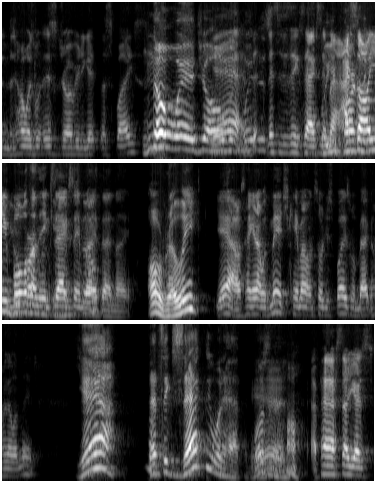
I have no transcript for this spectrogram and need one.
when the Jehovah's Witness drove you to get the spice. No way, Joe. yeah, th- this is the exact same night. I saw the- you you both on the the exact same still? night that night. Oh, really? Yeah, I was hanging out with Mitch. Came out and sold you spice. Went back and hung out with Mitch. Yeah, that's exactly what happened, wasn't Yeah. it? Huh. I passed out. You guys,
